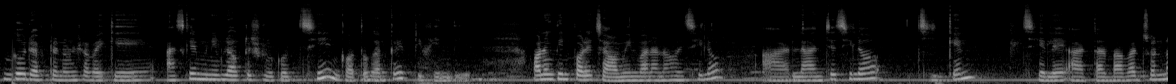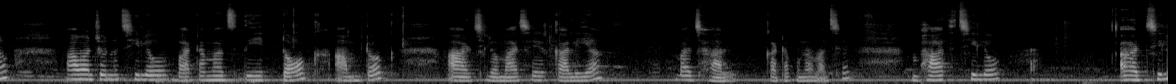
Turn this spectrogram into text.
গুড আফটারনুন সবাইকে। আজকের মিনি ব্লগটা শুরু করছি গতকালকের টিফিন দিয়ে। অনেক দিন পরে চাউমিন বানানো হয়েছিল, আর লাঞ্চে ছিল চিকেন ছেলে আর তার বাবার জন্য। আমার জন্য ছিল বাটা মাছ দিয়ে টক, আম টক, আর ছিল মাছের কালিয়া বা ঝাল, কাটাপোনা মাছের। ভাত ছিল, আর ছিল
